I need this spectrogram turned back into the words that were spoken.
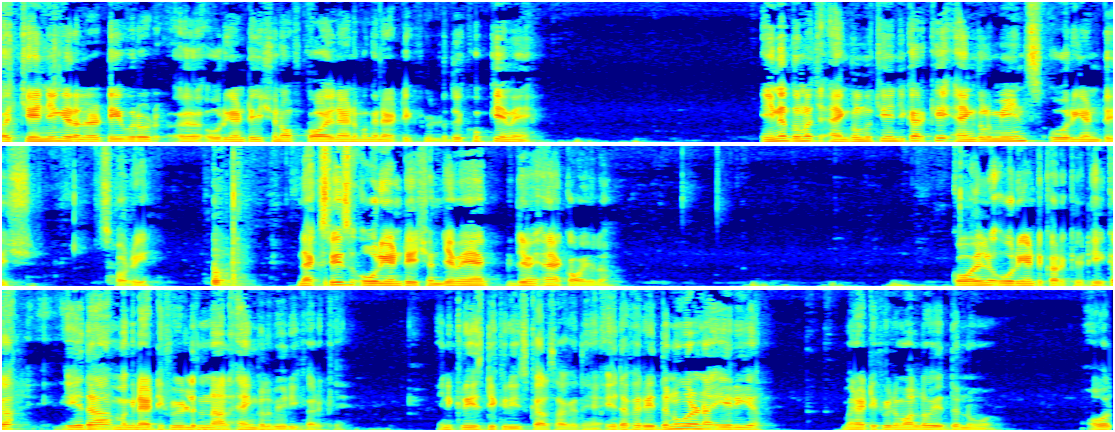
by changing relative orientation of coil and magnetic field ਦੇਖੋ ਕਿਵੇਂ? ਇਹਨਾਂ ਦੋਨਾਂ ਚ ਐਂਗਲ ਨੂੰ ਚੇਂਜ ਕਰਕੇ angle means orientation sorry next is orientation ਜਿਵੇਂ ਇਹ- ਜਿਵੇਂ ਇਹ ਕੋਇਲ ਆ। ਕੋਇਲ ਨੂੰ ਓਰੀਐਂਟ ਕਰਕੇ, ਠੀਕ ਆ? ਇਹਦਾ ਮੈਗਨੈਟਿਕ ਫੀਲਡ ਦੇ ਨਾਲ ਐਂਗਲ ਵੇਰੀ ਕਰਕੇ। ਇਨਕਰੀਜ਼ ਡਿਕਰੀਜ਼ ਕਰ ਸਕਦੇ ਹਾਂ। ਇਹਦਾ ਫਿਰ ਇਧਰ ਨੂੰ ਵਰਨਾ ਏਰੀਆ ਮੈਗਨੈਟਿਕ ਫੀਲਡ ਮੰਨ ਲਓ ਇਧਰ ਨੂੰ ਆ। ਉਹ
